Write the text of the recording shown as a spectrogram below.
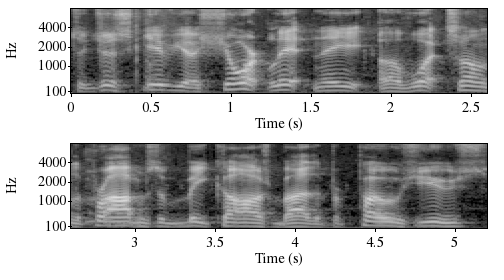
to just give you a short litany of what some of the problems would be caused by the proposed use.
